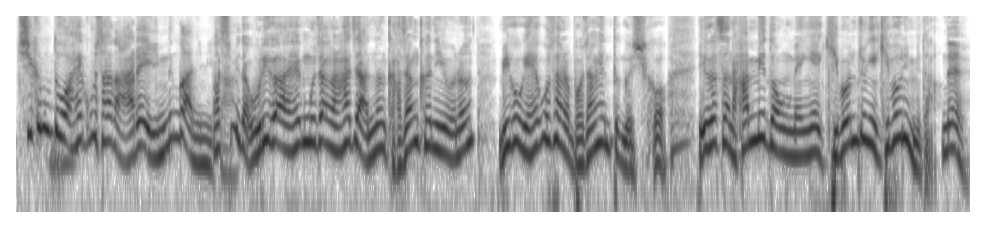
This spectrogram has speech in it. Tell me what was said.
지금도 해구산 아래에 있는 거 아닙니까? 맞습니다. 우리가 핵무장을 하지 않는 가장 큰 이유는 미국이 해구산을 보장했던 것이고 이것은 한미 동맹의 기본 중의 기본입니다. 네.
